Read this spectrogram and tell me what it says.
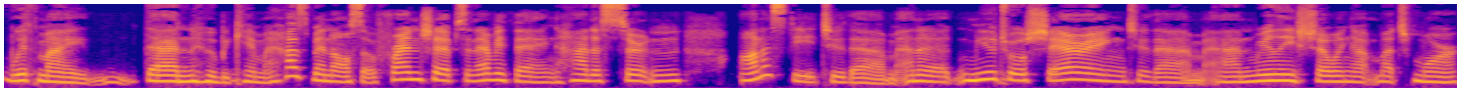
with my then who became my husband, also friendships and everything had a certain honesty to them and a mutual sharing to them and really showing up much more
